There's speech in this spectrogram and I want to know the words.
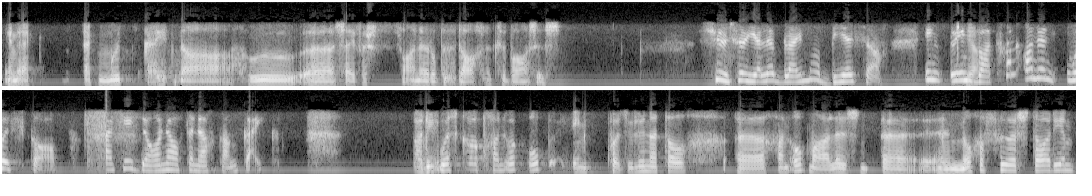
en ek ek moet kyk na hoe uh, syfers verander op 'n daaglikse basis. Sjoe, so julle bly maar besig. En en ja. wat gaan aan in Oos-Kaap? As jy daarna vinnig kan kyk. Ja, die Oos-Kaap gaan ook op en KwaZulu-Natal uh, gaan op, maar hulle is uh, nog 'n vroeë stadium.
